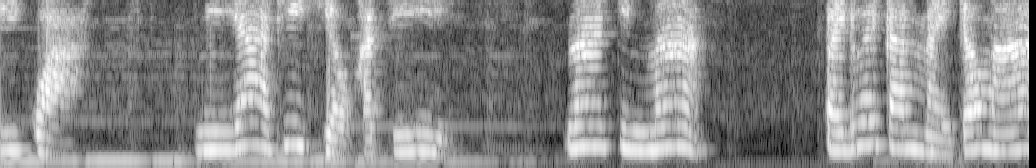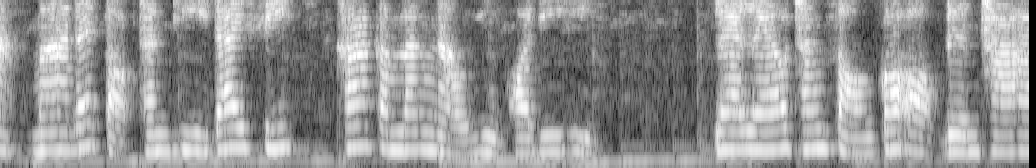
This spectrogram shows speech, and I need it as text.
ดีกว่า มีหญ้าที่เขียวขจีน่ากินมาก ไปด้วยกันไหมเจ้ามา มาได้ตอบทันทีได้สิข้ากำลังเหงาอยู่พอดี และแล้วทั้งสองก็ออกเดินทาง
